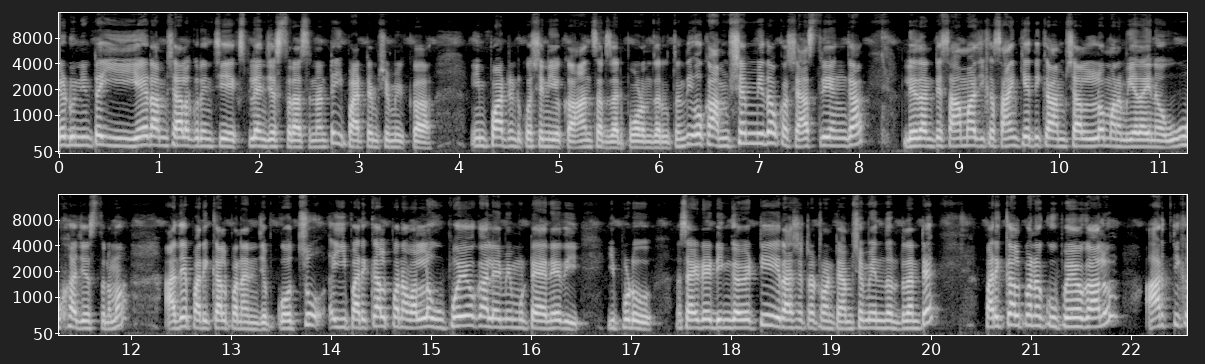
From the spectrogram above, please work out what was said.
ఏడు నింటే ఈ ఏడు అంశాల గురించి ఎక్స్ప్లెయిన్ చేస్తూ రాసినంటే ఈ పాఠ్యాంశం యొక్క ఇంపార్టెంట్ క్వశ్చన్ యొక్క ఆన్సర్ సరిపోవడం జరుగుతుంది. ఒక అంశం మీద ఒక శాస్త్రీయంగా లేదంటే సామాజిక సాంకేతిక అంశాలలో మనం ఏదైనా ఊహ చేస్తున్నామో అదే పరికల్పన అని చెప్పుకోవచ్చు. ఈ పరికల్పన వల్ల ఉపయోగాలు ఏమేమి ఉంటాయి అనేది ఇప్పుడు సైడ్ హెడ్డింగ్గా పెట్టి రాసేటటువంటి అంశం ఏంటంటుందంటే పరికల్పనకు ఉపయోగాలు ఆర్థిక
